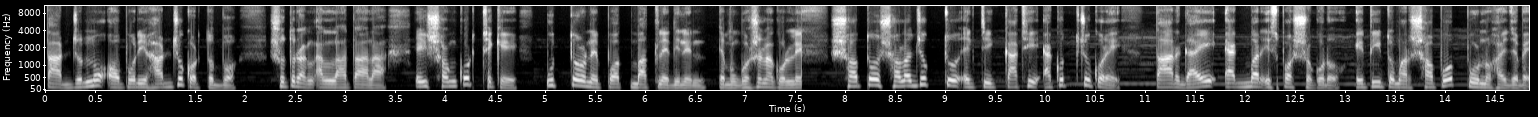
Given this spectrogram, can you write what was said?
তার জন্য অপরিহার্য কর্তব্য। সুতরাং আল্লাহ তাআলা এই সংকট থেকে উত্তরণের পথ বাতলে দিলেন এবং ঘোষণা করলেন, শত সলাযুক্ত একটি কাঠি একত্র করে তার গায়ে একবার স্পর্শ করো, এতেই তোমার শপথ পূর্ণ হয়ে যাবে।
